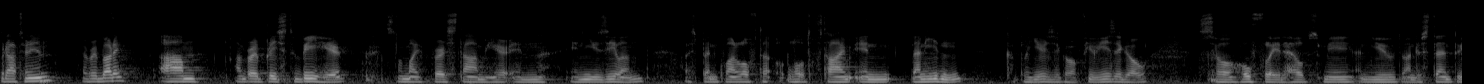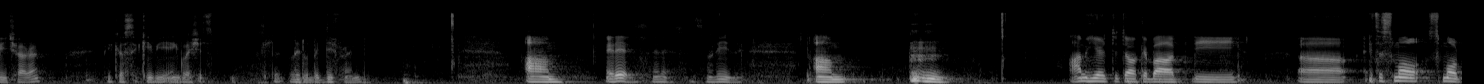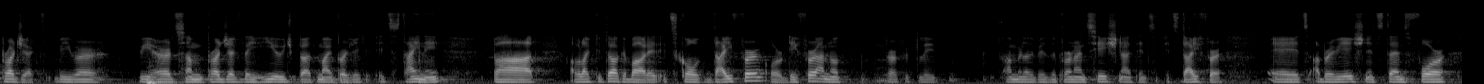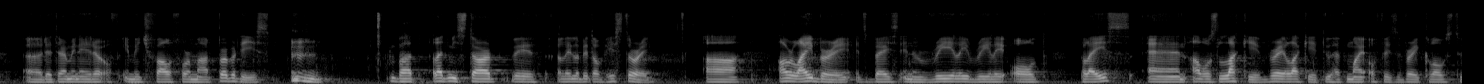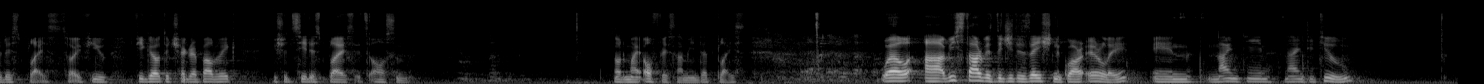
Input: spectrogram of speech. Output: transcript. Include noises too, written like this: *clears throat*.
Good afternoon, everybody. Um, I'm very pleased to be here. It's not my first time here in, in New Zealand. I spent quite a lot of, a lot of time in Dunedin a couple of years ago, a few years ago. So hopefully it helps me and you to understand to each other because the Kiwi English is a little bit different. Um, it is, it is. It's not easy. Um, *clears throat* I'm here to talk about the uh, it's a small, small project. We were, we heard some project, they're huge, but my project, it's tiny. But I would like to talk about it. It's called DIFER or Differ. I'm not perfectly familiar with the pronunciation. I think it's, it's DIFER. It's abbreviation. It stands for uh, Determinator of Image File Format Properties. *clears throat* but let me start with a little bit of history. Uh, our library, it's based in a really, really old place and I was lucky, very lucky to have my office very close to this place. So if you, if you go to Czech Republic, you should see this place, it's awesome. Not my office, I mean that place. well, uh, we started with digitization quite early in 1992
